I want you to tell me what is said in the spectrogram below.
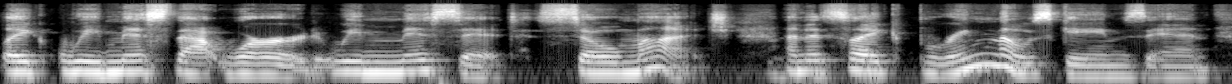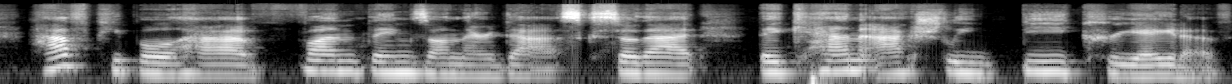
like we miss that word we miss it so much. And it's mm-hmm. like bring those games in have people have fun things on their desk so that they can actually be creative.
